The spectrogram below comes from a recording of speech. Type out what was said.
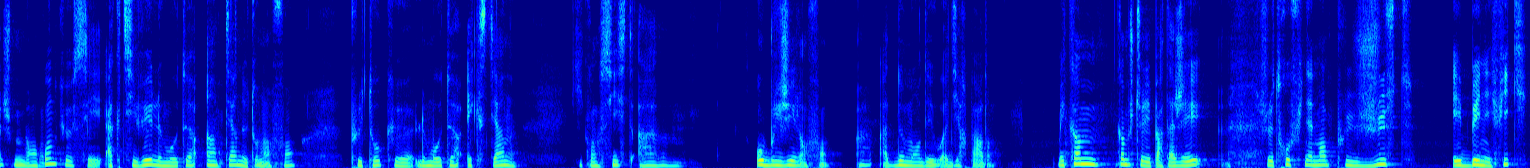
je me rends compte que c'est activer le moteur interne de ton enfant plutôt que le moteur externe qui consiste à euh, obliger l'enfant à demander ou à dire pardon. Mais comme, je te l'ai partagé, je trouve finalement plus juste et bénéfique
